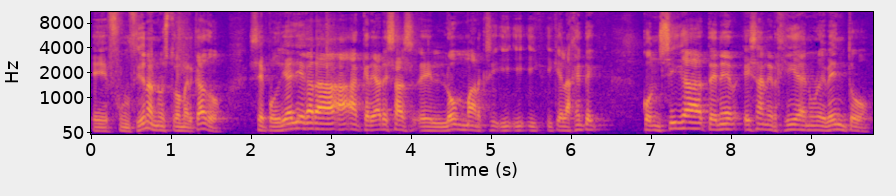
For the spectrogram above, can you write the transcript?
eh, funciona en nuestro mercado. ¿Se podría llegar a, crear esas eh, long marks y, que la gente consiga tener esa energía en un evento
